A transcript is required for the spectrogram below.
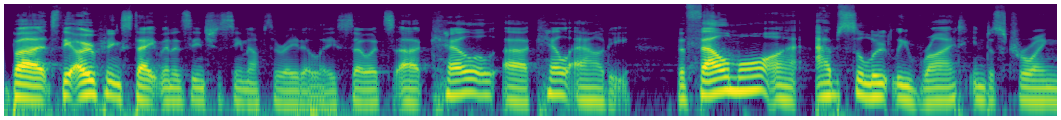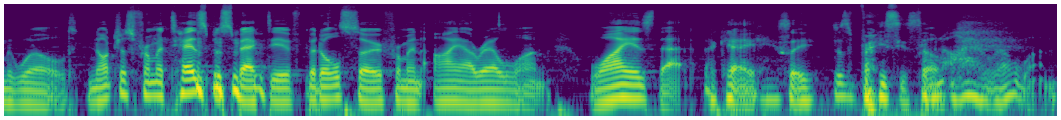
but the opening statement is interesting enough to read at least. So it's uh, Kel uh, Kel Audi. The Thalmor are absolutely right in destroying the world, not just from a TES perspective, but also from an IRL one. Why is that? Okay, so just brace yourself. An IRL one.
